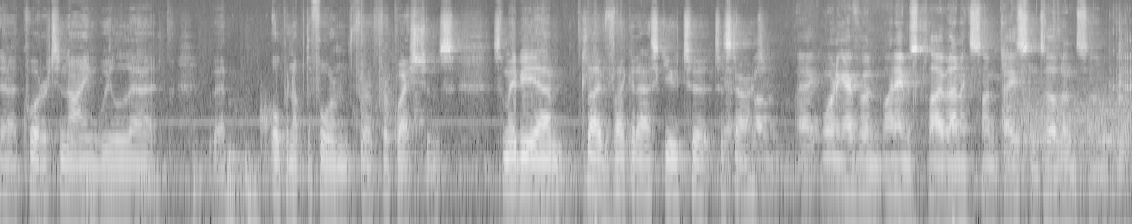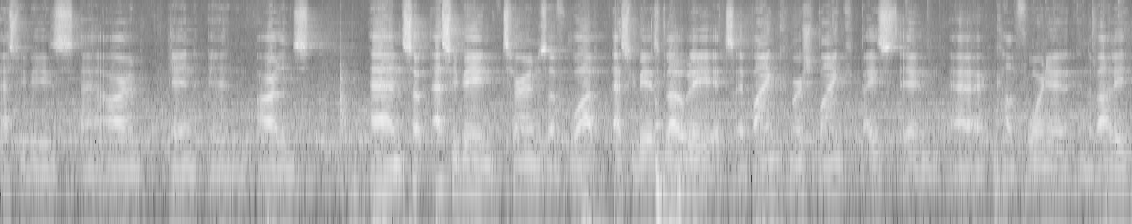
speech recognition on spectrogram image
uh, quarter to nine, we'll uh, uh, open up the forum for, for questions. So maybe, um, Clive, if I could ask you to, to yeah, start. Uh, good morning, everyone. My name is Clive Lennox. I'm based in Dublin, so I'm kind of SVB's uh, arm in, in Ireland. Um, so SVB, in terms of what SVB is globally, it's a bank, commercial bank based in uh, California in the Valley.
